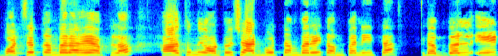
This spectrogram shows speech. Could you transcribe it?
व्हॉट्सअप नंबर आहे आपला. हा तुम्ही ऑटो चॅटबोट नंबर आहे कंपनीचा. Double eight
